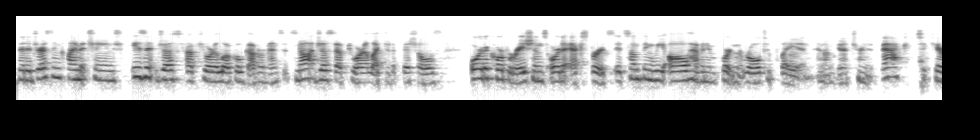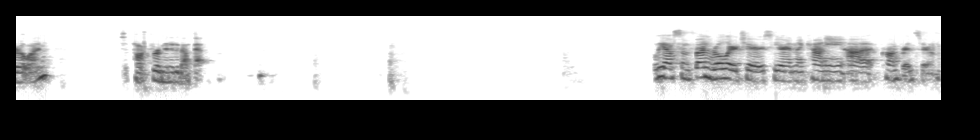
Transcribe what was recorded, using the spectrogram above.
that addressing climate change isn't just up to our local governments. It's not just up to our elected officials or to corporations or to experts. It's something we all have an important role to play in. And I'm going to turn it back to Caroline to talk for a minute about that. We have some fun roller chairs here in the county uh, conference room.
